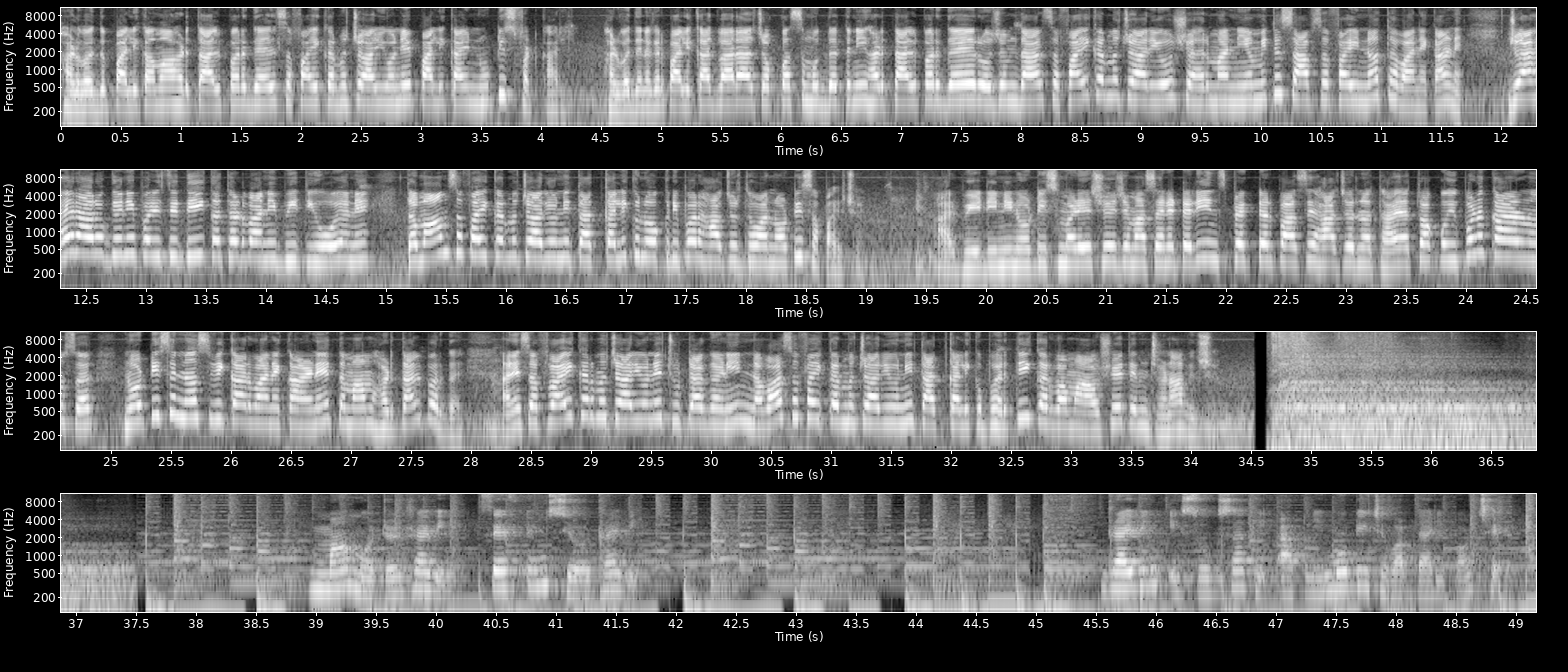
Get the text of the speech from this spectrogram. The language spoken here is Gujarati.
હળવદ પાલિકામાં હડતાલ પર ગયેલ સફાઈ કર્મચારીઓને પાલિકાએ નોટિસ ફટકારી. હળવદ નગરપાલિકા દ્વારા ચોક્કસ મુદ્દતની હડતાલ પર ગયે રોજમદાર સફાઈ કર્મચારીઓ શહેરમાં નિયમિત સાફ સફાઈ ન થવાને કારણે જાહેર આરોગ્યની પરિસ્થિતિ કથળવાની ભીતિ હોય અને તમામ સફાઈ કર્મચારીઓની તાત્કાલિક નોકરી પર હાજર થવા નોટિસ અપાઈ છે. આરબીએડીની નોટિસ મળે છે, જેમાં સેનેટરી ઇન્સ્પેક્ટર પાસે હાજર ન થાય અથવા કોઈ પણ કારણોસર નોટિસ ન સ્વીકારવાને કારણે તમામ હડતાલ પર ગઈ. અને સફાઈ કર્મચારીઓને છૂટા ગણી નવા સફાઈ કર્મચારીઓની તાત્કાલિક ભરતી કરવામાં આવશે તેમ જણાવ્યું છે. Maa motor driving, safe and sure driving. Driving એ શોખ સાથે આપની મોટી જવાબદારી પણ છે.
